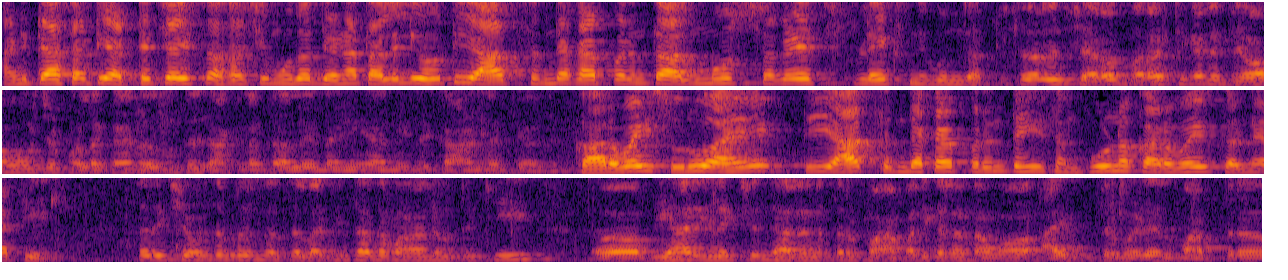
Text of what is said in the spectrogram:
आणि त्यासाठी अठ्ठेचाळीस तासाची मुदत देण्यात आलेली होती. आज संध्याकाळपर्यंत ऑलमोस्ट सगळेच फ्लेक्स निघून जातील. सर शहरात बऱ्याच ठिकाणी देवाभाऊचे फलक आहेत. अजून ते झाकण्यात आले नाही आणि ते काढण्यात आले कारवाई सुरू आहे. ती आज संध्याकाळपर्यंत ही संपूर्ण कारवाई करण्यात येईल. सर एक शेवटचा प्रश्न. असेल अजितदादा म्हणाले होते की बिहार इलेक्शन झाल्यानंतर महापालिकेला नवं आयुक्त मिळेल. मात्र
